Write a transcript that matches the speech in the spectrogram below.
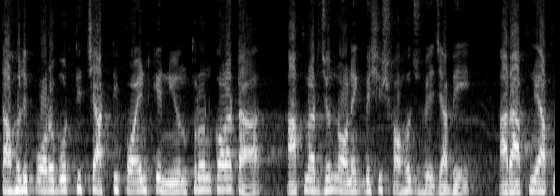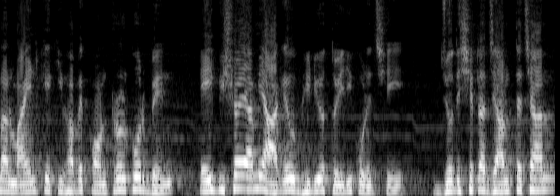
তাহলে পরবর্তী চারটি পয়েন্টকে নিয়ন্ত্রণ করাটা আপনার জন্য অনেক বেশি সহজ হয়ে যাবে। আর আপনি আপনার মাইন্ডকে কীভাবে কন্ট্রোল করবেন, এই বিষয়ে আমি আগেও ভিডিও তৈরি করেছি। যদি সেটা জানতে চান,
